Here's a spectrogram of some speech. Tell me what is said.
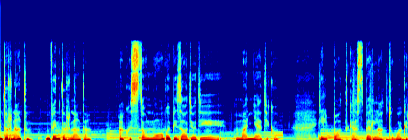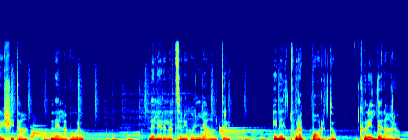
Bentornato, bentornata a questo nuovo episodio di Magnetico, il podcast per la tua crescita nel lavoro, nelle relazioni con gli altri e nel tuo rapporto con il denaro.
